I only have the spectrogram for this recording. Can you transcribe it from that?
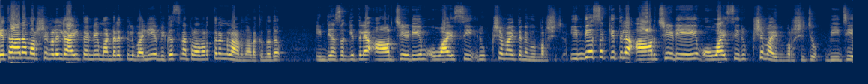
ഏതാനും വർഷങ്ങളിലായി തന്നെ മണ്ഡലത്തിൽ വലിയ വികസന പ്രവർത്തനങ്ങളാണ് നടക്കുന്നത്. ഇന്ത്യ സഖ്യത്തിലെ ആർ ജെ ഡിയും ഒ ഐ സി രൂക്ഷമായി തന്നെ വിമർശിച്ചു. ഇന്ത്യ സഖ്യത്തിലെ ആർ ജെ ഡിയെയും ഒ ഐ സി രൂക്ഷമായി വിമർശിച്ചു. ബി ജെ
